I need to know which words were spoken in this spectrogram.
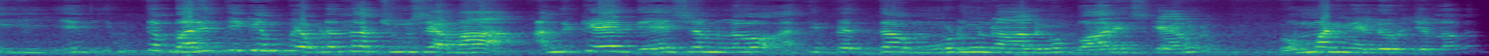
ఇంత బరితిగింపు ఎప్పుడన్నా చూసామా? అందుకే దేశంలో అతిపెద్ద మూడు నాలుగు భారీ స్కాములు ఉమ్మడి నెల్లూరు జిల్లాలో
